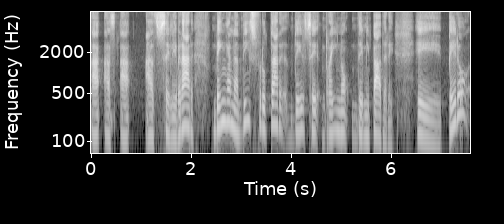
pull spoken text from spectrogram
a, a celebrar, vengan a disfrutar de ese reino de mi Padre. pero,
